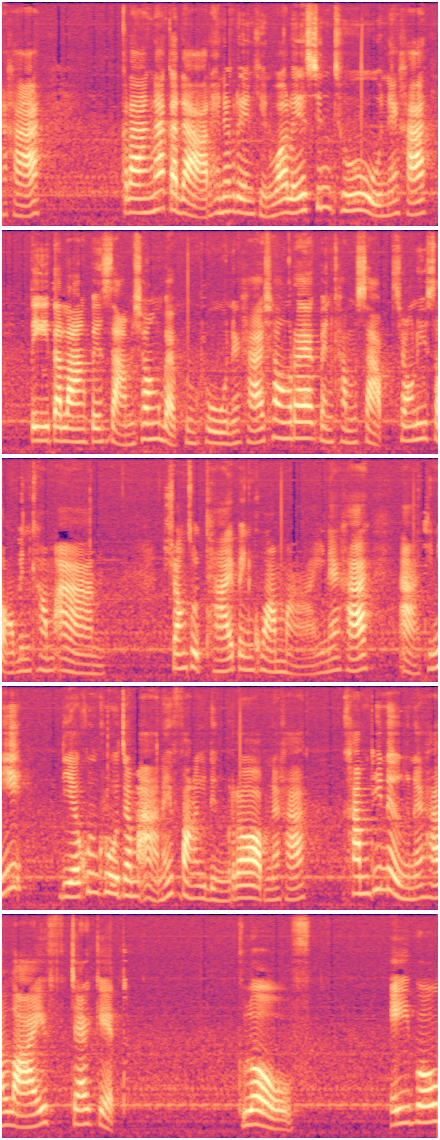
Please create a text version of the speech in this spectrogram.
นะคะ กลางหน้ากระดาษให้นักเรียนเขียนว่า lesson 2นะคะ ตีตารางเป็น 3 ช่องแบบคุณครูนะคะ ช่องแรกเป็นคำศัพท์ ช่องที่ 2 เป็นคำอ่าน ช่องสุดท้ายเป็นความหมายนะคะอะทีนี้เดี๋ยวคุณครูจะมาอ่านให้ฟังอีกหนึ่งรอบนะคะคำที่1นะคะ life jacket glove able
